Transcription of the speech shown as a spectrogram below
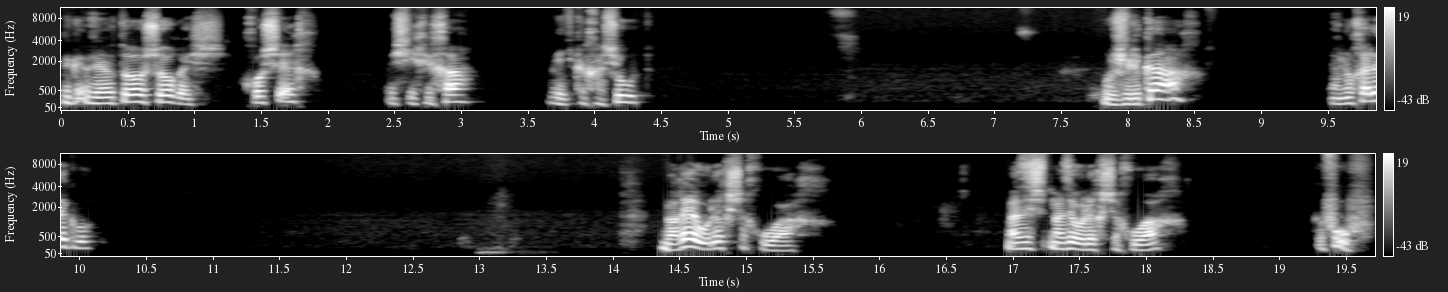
זה אותו שורש, חושך ושכחה והתכחשות. ובשביל כך, אין לו חלק בו. והרי הוא הולך שכוח. מה זה, מה זה הולך שכוח? כפוף.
